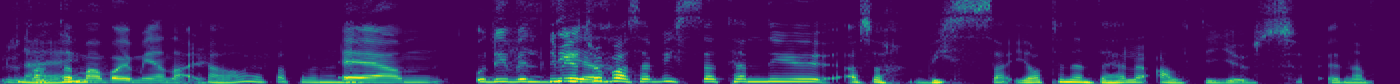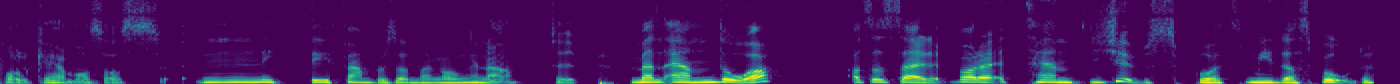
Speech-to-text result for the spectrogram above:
Nej. Fattar man vad jag menar? Ja, jag fattar vad du menar. Ehm, och det är väl Nej, det. men jag tror bara så här, vissa tänder ju, alltså vissa, jag tänder inte heller alltid ljus när folk är hemma hos oss. 95% av gångerna, typ. Men ändå, alltså så här, bara ett tänt ljus på ett middagsbord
